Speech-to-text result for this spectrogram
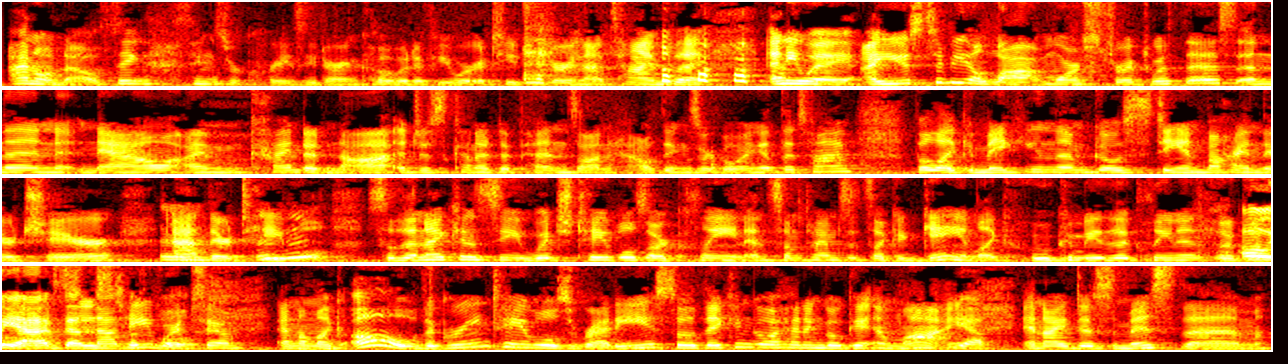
I don't know. Think things were crazy during COVID if you were a teacher during that time. But anyway, I used to be a lot more strict with this, and then now I'm kind of not. It just kind of depends on how things are going at the time. But like making them go stand behind their chair Mm, at their table, mm-hmm. so then I can see which tables are clean. And sometimes it's like a game, like who can be the cleanest. The Oh, yeah, I've done that before, too. And I'm like, oh, the green table's ready, so they can go ahead and go get in line. Yep. And I dismiss them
